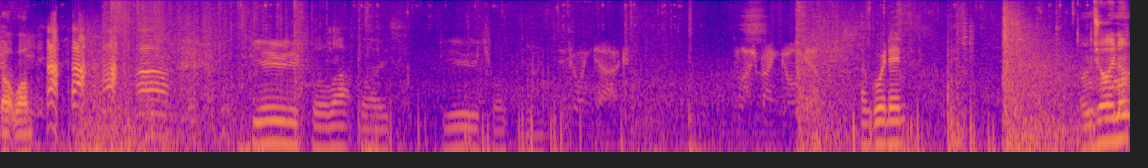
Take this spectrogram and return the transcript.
got one. Beautiful, that boys. Beautiful. I'm going in. I'm joining.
